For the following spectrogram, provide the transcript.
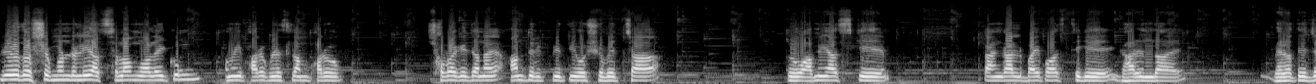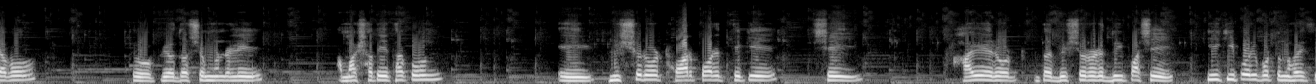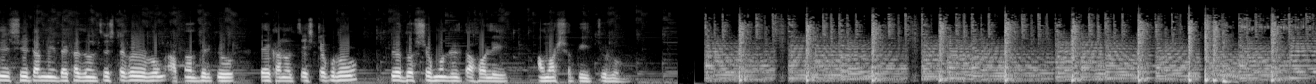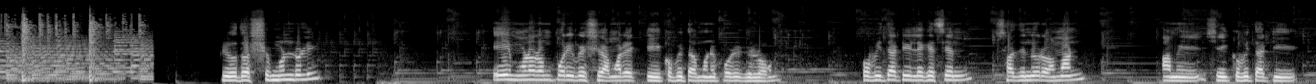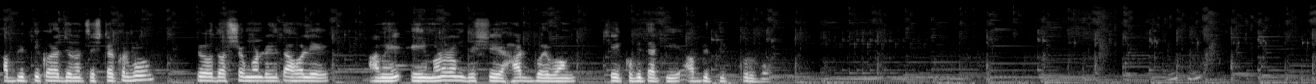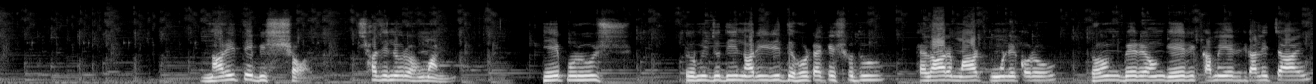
প্রিয় দর্শক মণ্ডলী, আসসালামু আলাইকুম। আমি ফারুকুল ইসলাম ফারুক। সবাইকে জানাই আন্তরিক প্রীতি ও শুভেচ্ছা। তো আমি আজকে টাঙ্গাল বাইপাস থেকে ঘারেন্দায় বেড়াতে যাব। তো প্রিয় দর্শক মণ্ডলী, আমার সাথেই থাকুন। এই বিশ্ব রোড হওয়ার পরের থেকে সেই হাইওয়ে রোড, অর্থাৎ বিশ্ব রোডের দুই পাশে কি কি পরিবর্তন হয়েছে সেটা আমি দেখার জন্য চেষ্টা করব এবং আপনাদেরকেও দেখানোর চেষ্টা করব। প্রিয় দর্শক মন্ডলী তাহলে আমার সাথেই চলুন। প্রিয় দর্শক মন্ডলী এই মনোরম পরিবেশে আমার একটি কবিতা মনে পড়ে গেল। কবিতাটি লিখেছেন সাজিনুর রহমান। আমি সেই কবিতাটি আবৃত্তি করার জন্য চেষ্টা করব। প্রিয় দর্শক মণ্ডলী, তাহলে আমি এই মনোরম দৃশ্যে হাঁটবো এবং সেই কবিতাটি আবৃত্তি করব। নারীতে বিস্ময়, সাজিনুর রহমান। হে পুরুষ, তুমি যদি নারীর দেহটাকে শুধু খেলার মাঠ মনে করো, রং বেরঙের কামের গালিচায়,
